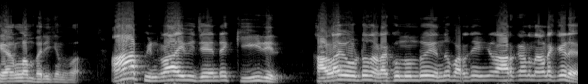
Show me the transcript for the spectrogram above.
കേരളം ഭരിക്കുന്നത്. ആ പിണറായി വിജയന്റെ കീഴിൽ കള്ളയോട്ട് നടക്കുന്നുണ്ട് എന്ന് പറഞ്ഞു കഴിഞ്ഞാൽ ആർക്കാണ് നാണക്കേട്?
